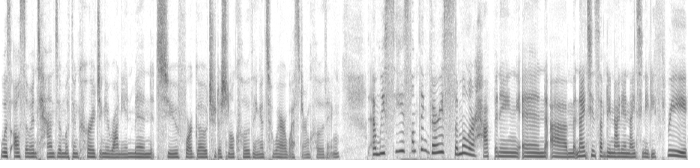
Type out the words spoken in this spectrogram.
was also in tandem with encouraging Iranian men to forego traditional clothing and to wear Western clothing. And we see something very similar happening in um, 1979 and 1983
